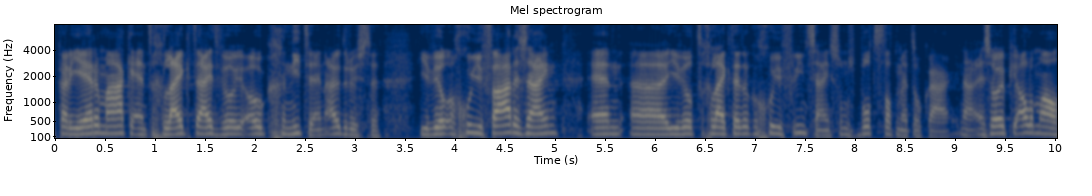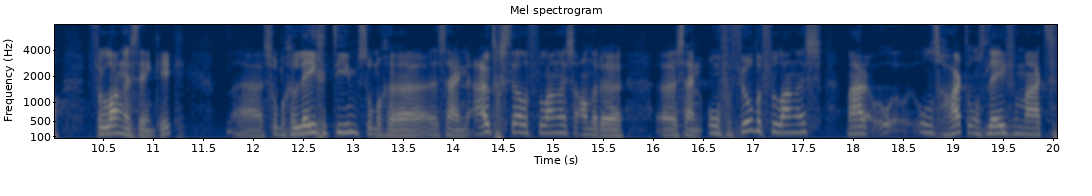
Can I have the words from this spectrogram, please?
carrière maken en tegelijkertijd wil je ook genieten en uitrusten. Je wil een goede vader zijn en uh, je wilt tegelijkertijd ook een goede vriend zijn. Soms botst dat met elkaar. Nou, en zo heb je allemaal verlangens, denk ik. Uh, sommige legitiem, sommige zijn uitgestelde verlangens, andere zijn onvervulde verlangens. Maar ons hart, ons leven maakt,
